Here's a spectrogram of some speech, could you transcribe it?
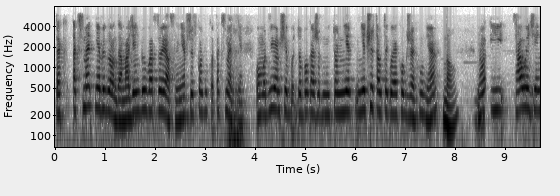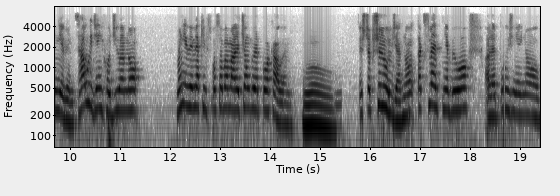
Tak, tak smętnie wyglądam, a dzień był bardzo jasny, nie? Wszystko tylko tak smętnie. Pomodliłem się do Boga, żeby mi to nie, nie czytał tego jako grzechu, nie? No, No i cały dzień, nie wiem, cały dzień chodziłem, no, no nie wiem jakim sposobem, ale ciągle płakałem. wow. Jeszcze przy ludziach, no tak smętnie było, ale później, no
